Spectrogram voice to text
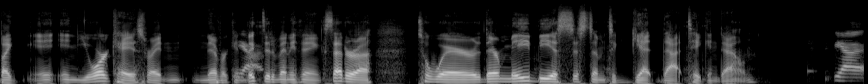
like in your case, right, never convicted yeah. of anything, etc., to where there may be a system to get that taken down. Yeah,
